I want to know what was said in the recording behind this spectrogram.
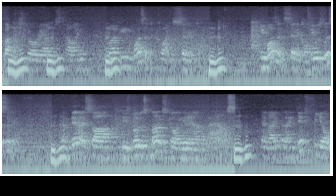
about the Mhm. story I was mm-hmm. telling, mm-hmm. but he wasn't quite cynical. Mm-hmm. He wasn't cynical, he was listening. And then I saw these Buddhist monks going in and out of the house. And I, and I did feel,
